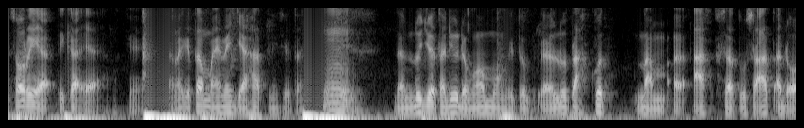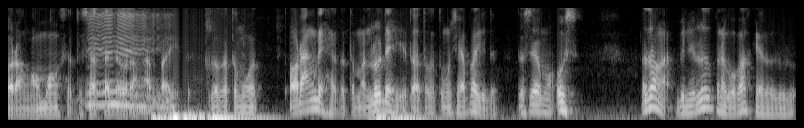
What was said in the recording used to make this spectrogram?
Sorry ya, Tika ya, oke. Karena kita mainnya jahat nih cerita. hmm, Dan lu juga tadi udah ngomong gitu, eh, lu takut nam, eh, satu saat ada orang ngomong, satu saat ada orang apa gitu. Lu ketemu orang deh atau teman lu deh gitu, atau ketemu siapa gitu. Terus dia ngomong, us, lu tau gak, bini lu pernah gua pakai lo dulu.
